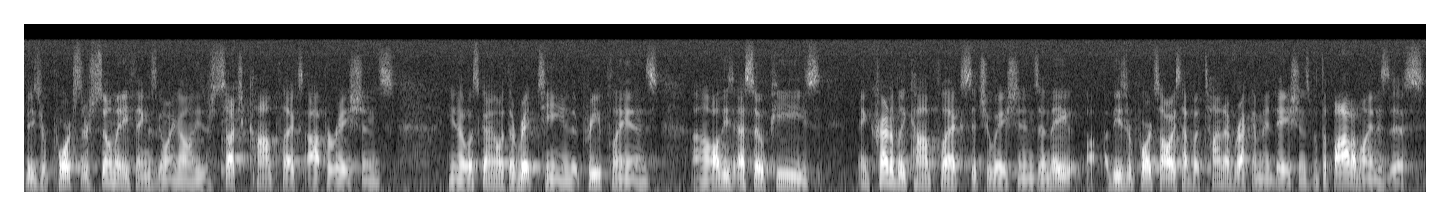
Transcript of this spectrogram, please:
these reports, there's so many things going on. These are such complex operations. You know, what's going on with the RIT team, the pre-plans, uh, all these SOPs, incredibly complex situations, and they, uh, these reports always have a ton of recommendations. But the bottom line is this,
